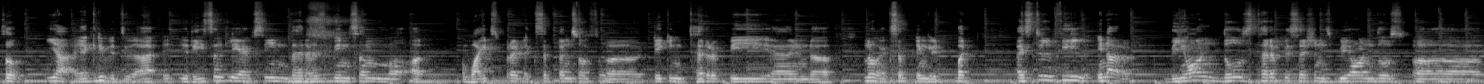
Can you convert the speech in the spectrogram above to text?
So yeah, I agree with you. Uh, recently, I've seen there has been some uh, widespread acceptance of uh, taking therapy and uh, no accepting it. But I still feel in our beyond those therapy sessions, beyond those uh,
